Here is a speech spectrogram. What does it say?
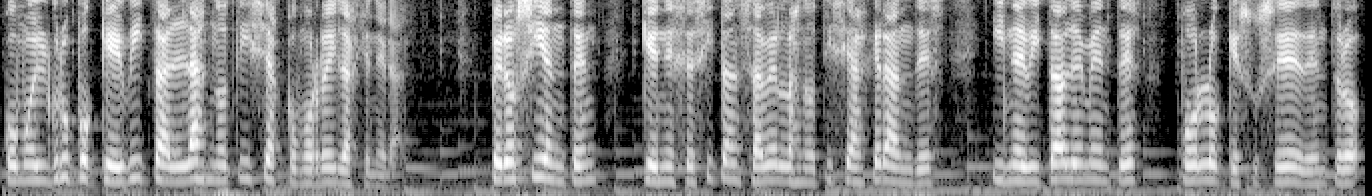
como el grupo que evita las noticias como regla general, pero sienten que necesitan saber las noticias grandes inevitablemente por lo que sucede dentro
